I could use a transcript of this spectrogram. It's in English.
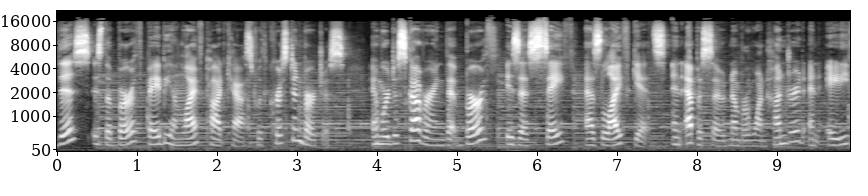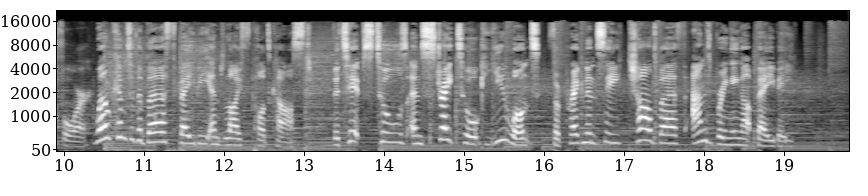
This is the Birth, Baby, and Life podcast with Kristen Burgess, and we're discovering that birth is as safe as life gets in episode number 184. Welcome to the Birth, Baby, and Life podcast. The tips, tools, and straight talk you want for pregnancy, childbirth, and bringing up baby.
